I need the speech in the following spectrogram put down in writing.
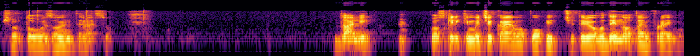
шортових зон інтересу. Далі, оскільки ми чекаємо поки 4 годинного таймфрейму,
